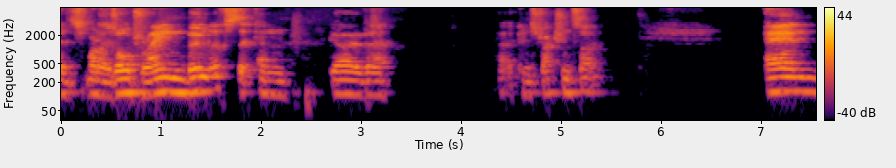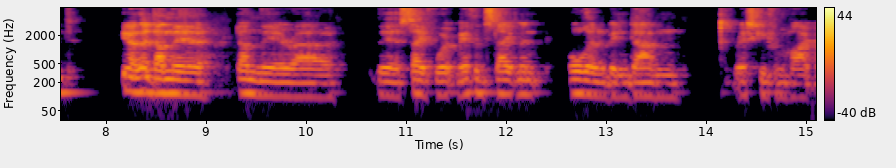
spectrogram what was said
it's one of those all terrain boom lifts that can go over a construction site and you know they've done their done their uh, their safe work method statement. All that had been done, rescue from height,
